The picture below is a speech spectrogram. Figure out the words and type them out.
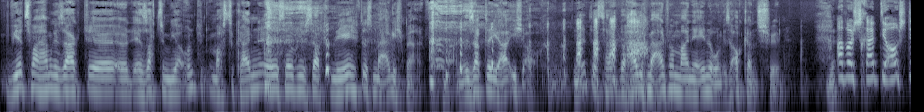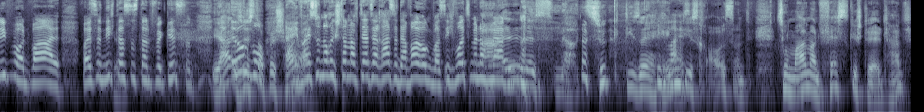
wir zwei haben gesagt, äh, er sagt zu mir, und machst du keinen äh, Selfie? Ich sage, nee, das merke ich mir einfach mal. Und er sagte, ja, ich auch. Ne? Das halte ich mir einfach mal in Erinnerung. Ist auch ganz schön. Aber schreib dir auch Stichwort Wahl. Weißt du nicht, dass du es dann vergisst. Und ja, es irgendwo, ist doch bescheuert. Ey, weißt du noch, ich stand auf der Terrasse, da war irgendwas. Ich wollte es mir noch merken. Alles, ja, zückt diese Handys raus. Und zumal man festgestellt hat,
